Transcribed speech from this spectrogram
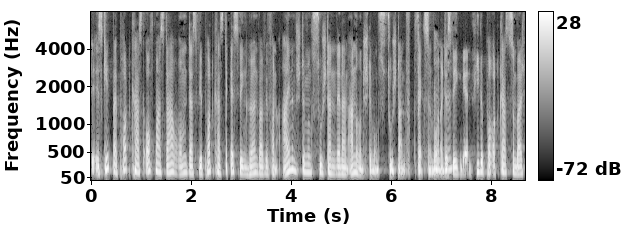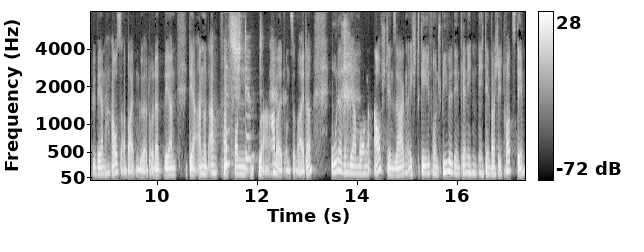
es geht bei Podcast oftmals darum, dass wir Podcast deswegen hören, weil wir von einem Stimmungszustand in einen anderen Stimmungszustand wechseln wollen. Mhm. Deswegen werden viele Podcasts zum Beispiel während Hausarbeiten gehört oder während der An- und Abfahrt das von zur Arbeit und so weiter. Oder wenn wir am Morgen aufstehen, sagen, ich gehe vor den Spiegel, den kenne ich nicht, den wasche ich trotzdem,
